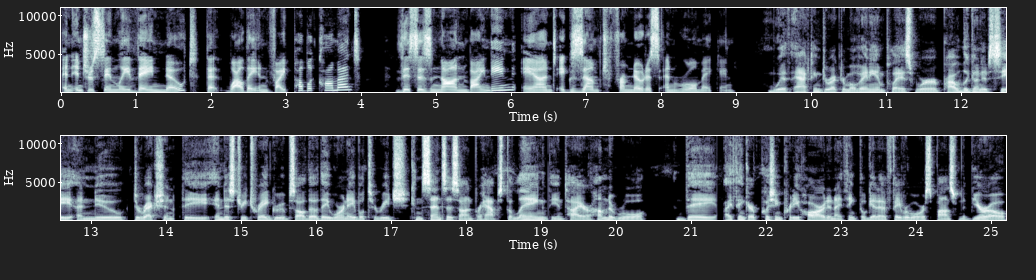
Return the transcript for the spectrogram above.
And interestingly, they note that while they invite public comment, this is non binding and exempt from notice and rulemaking with acting director Mulvaney in place, we're probably going to see a new direction. The industry trade groups, although they weren't able to reach consensus on perhaps delaying the entire HMDA rule, they, I think, are pushing pretty hard, and I think they'll get a favorable response from the Bureau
